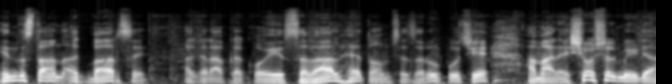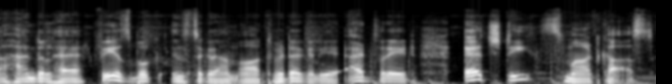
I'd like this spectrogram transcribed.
हिंदुस्तान अखबार से। अगर आपका कोई सवाल है तो हमसे ज़रूर पूछिए। हमारे सोशल मीडिया हैंडल है फेसबुक इंस्टाग्राम और ट्विटर के लिए at the rate H T smartcast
